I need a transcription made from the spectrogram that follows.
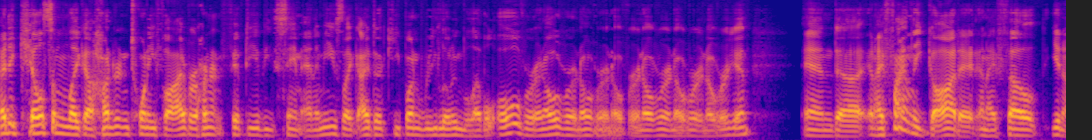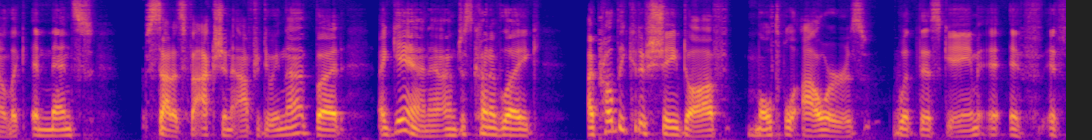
I had to kill something like 125 or 150 of these same enemies. Like I had to keep on reloading the level over and over and over and over and over and over and over again. And uh, and I finally got it, and I felt you know like immense satisfaction after doing that. But again, I'm just kind of like I probably could have shaved off multiple hours with this game if if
